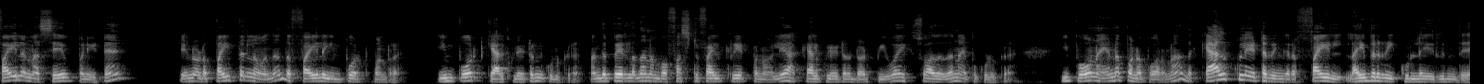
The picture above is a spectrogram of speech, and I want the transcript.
ஃபைலை நான் சேவ் பண்ணிட்டேன். என்னோடய பைத்தனில் வந்து அந்த ஃபைலை இம்போர்ட் பண்ணுறேன் இம்போர்ட் கேல்குலேட்டர்னு கொடுக்குறேன். அந்த பேரில் தான் நம்ம ஃபஸ்ட்டு ஃபைல் க்ரியேட் பண்ணோம் இல்லையா? கேல்குலேட்டர் டாட் பிஒய் ஸோ அதுதான் நான் இப்போ கொடுக்குறேன். இப்போது நான் என்ன பண்ண போகிறேன்னா அந்த கால்குலேட்டருங்கிற ஃபைல் லைப்ரரிக்குள்ளே இருந்து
